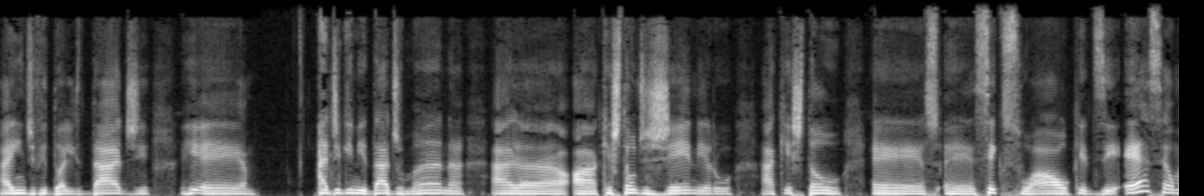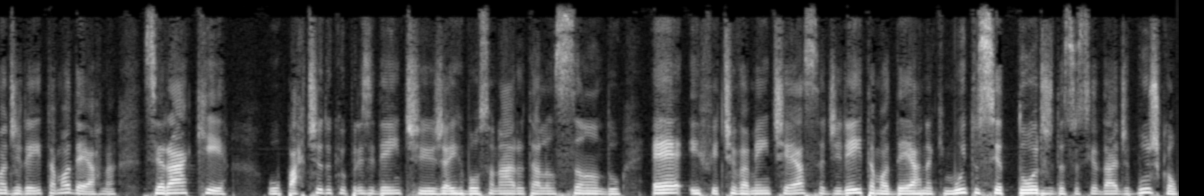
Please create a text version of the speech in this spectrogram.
à individualidade, é, a dignidade humana, a, a questão de gênero, a questão é, é, sexual. Quer dizer, essa é uma direita moderna. Será que o partido que o presidente Jair Bolsonaro está lançando é efetivamente essa direita moderna que muitos setores da sociedade buscam.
